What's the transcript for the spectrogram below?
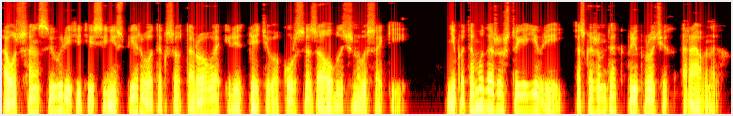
А вот шансы вылететь, если не с первого, так со второго или третьего курса заоблачно высоки. Не потому даже, что я еврей, а, скажем так, при прочих равных.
